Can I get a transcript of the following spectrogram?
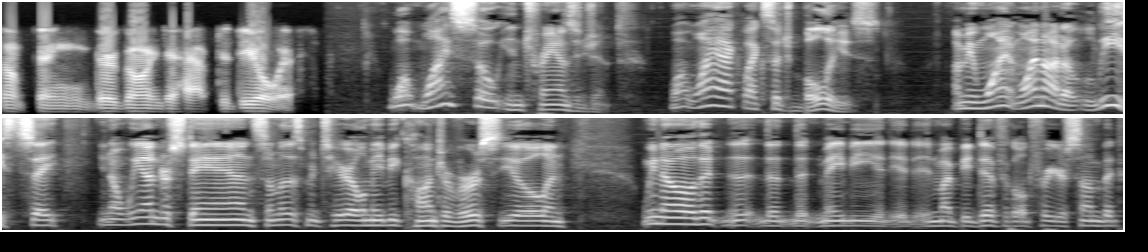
something they're going to have to deal with. What, why so intransigent? Why, why act like such bullies? I mean, why, why not at least say, you know, we understand some of this material may be controversial and we know that, that, that maybe it, it, it might be difficult for your son, but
